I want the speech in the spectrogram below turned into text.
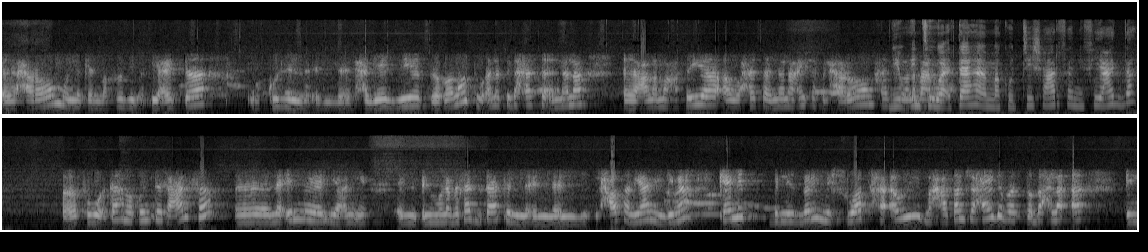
آه حرام وإن كان المفروض يبقى في عدة وكل ال- ال- الحاجات دي غلط. وأنا كده حاسة إن أنا آه على معصية أو حاسة إن أنا عايشة في الحرام حاسة انت وقتها ما كنتيش عارفة إن في عدة؟ آه، في وقتها ما كنتش عارفة آه، لأن يعني ال- الملابسات بتاعت ال- ال- ال- اللي حصل يعني الجماع كانت بالنسبة لي مش واضحة قوي ما حصلش حاجة بس اتضح لأ إن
